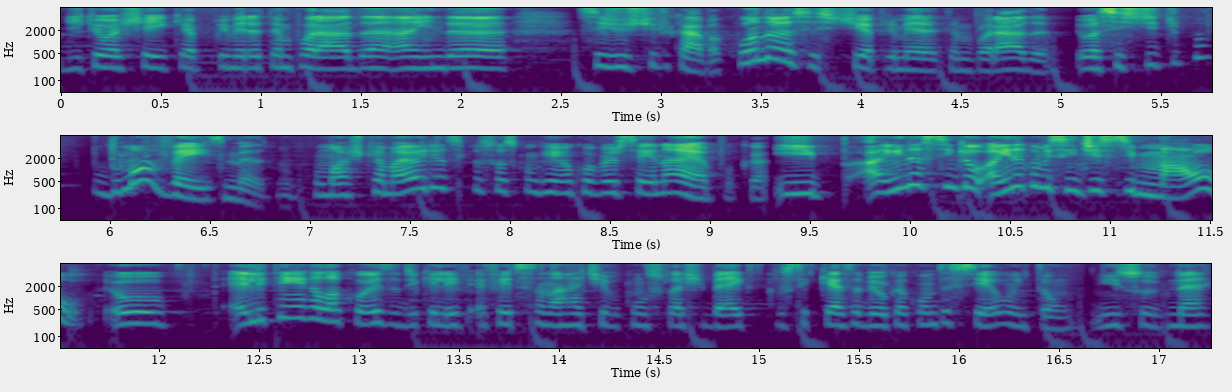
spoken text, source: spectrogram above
De que eu achei que a primeira temporada ainda se justificava. Quando eu assisti a primeira temporada, eu assisti, tipo, de uma vez mesmo. Como acho que a maioria das pessoas com quem eu conversei na época. E ainda assim que eu, ainda que eu me sentisse mal, eu ele tem aquela coisa de que ele é feito essa narrativa com os flashbacks que você quer saber o que aconteceu. Então, isso, né,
